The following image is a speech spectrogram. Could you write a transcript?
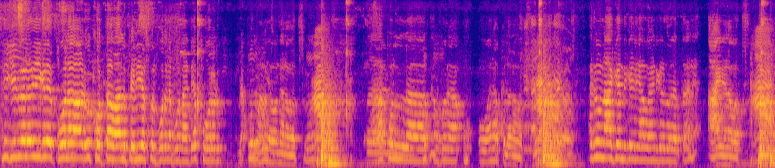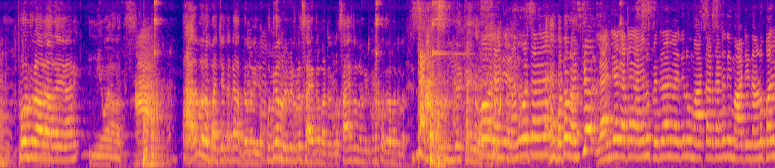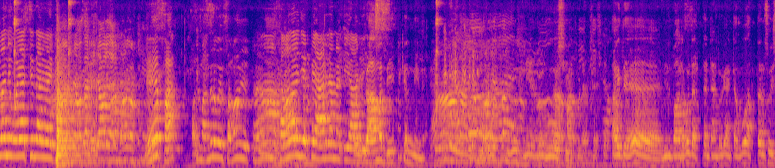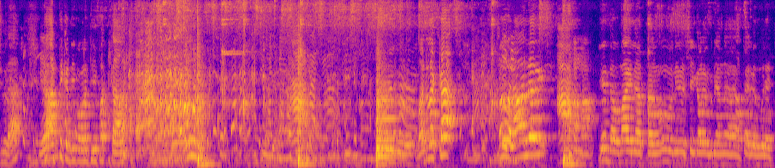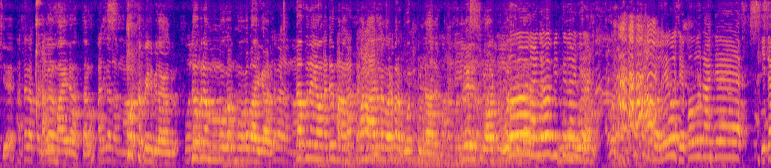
నీకు ఈగులేదు ఈగలేదు పోలగాడు కొత్త వాళ్ళు పెళ్ళి చేసుకొని పోతున్న పోతా అంటే పోరడు. ఏమన్నా అనవచ్చు పుల్ల అనవచ్చు. అది నువ్వు నాకెందుకే నీ ఇంటికి తోలేస్తా అని ఆయన అనవచ్చు. తోలుకు రారాదయ్యా అని ఏమనవచ్చు ఆలమూల పంచాయతీ అంటే అర్థంలో నీడ పొద్దుగాల నొలి పెట్టుకుంటే సాయంత్రం మాట్లాడుకోవాలి సాయంత్రం నొలి పెట్టుకుంటే పొద్దుగా మాట్లాడుకోవాలి నువ్వు పెద్దదాని అయితే నువ్వు మాట్లాడతాంటే నీ మాట నువ్వు పది మంది పోయి వచ్చింది దాని అయితే. పది మందిలో పోయి సమానం చెప్పిన ఆ, సమాధానం చెప్పి ఆడిదన్నట్టు ఈ ఆడిది. గ్రామ దీపికని నేను. అయితే నేను బాధపడి అత్త అంటే అంటారు అంటే అవ్వు అత్తను చూసి కూడా కార్తీక దీపంలో దీపక్ కా వంటలక్క రాలేవి ఏందవ్వ మా ఇల్లు వస్తాను. నేను శ్రీకాకుళం మీ అన్న అత్తయ్య కదా ఊరు వచ్చే. అత్తగత్త అదే మా ఇల్లు వస్తాను. కొత్త పెళ్ళి పిల్లగాడు దబ్బున మొగ మొగబాయి గాడు దబ్బున ఏమనంటే మనం మన ఆడలో కూడా మనకు ఓపుకుండాలి లేడీస్ కాబట్టి చెప్పబోతా అంటే ఇట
